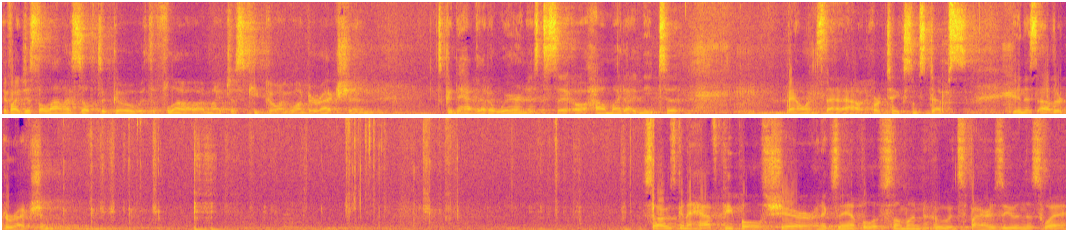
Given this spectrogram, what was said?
if I just allow myself to go with the flow, I might just keep going one direction. It's good to have that awareness to say, oh, how might I need to balance that out or take some steps in this other direction? So I was going to have people share an example of someone who inspires you in this way,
